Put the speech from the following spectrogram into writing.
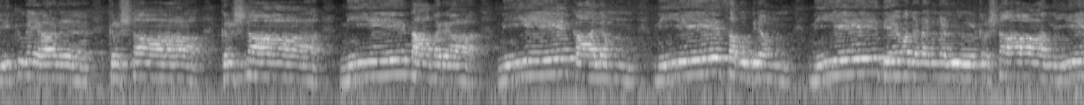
ഇരിക്കുകയാണ്. കൃഷ്ണ കൃഷ്ണ നീയേ താമര നീയേ കാലം നീയേ സമുദ്രം നീയേ ദേവഗണങ്ങൾ കൃഷ്ണ നീയേ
